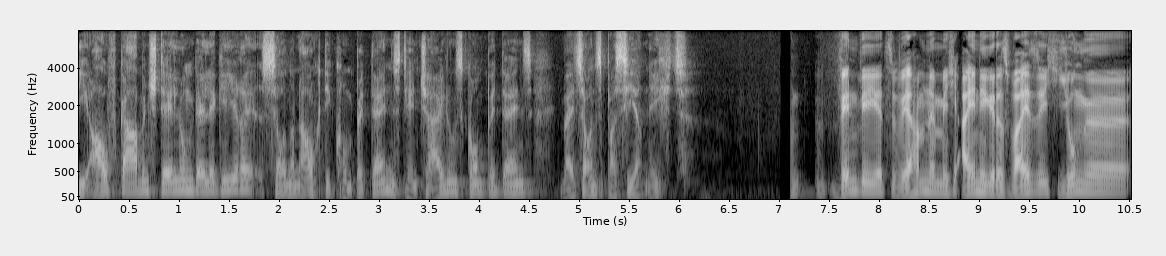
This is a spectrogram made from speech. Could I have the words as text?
die Aufgabenstellung delegiere, sondern auch die Kompetenz, die Entscheidungskompetenz, weil sonst passiert nichts. Wenn wir jetzt, wir haben nämlich einige, das weiß ich, junge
